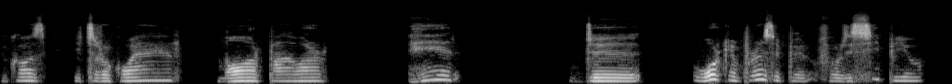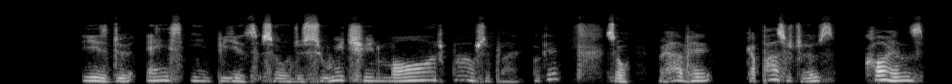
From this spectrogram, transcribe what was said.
because it require more power. Here the working principle for the CPU is the SMPS so the switching mode power supply okay? So we have here capacitors, coils,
